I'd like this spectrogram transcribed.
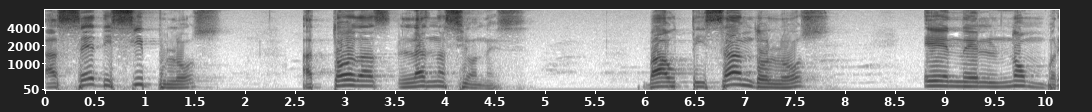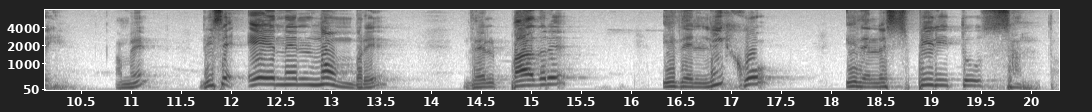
haced discípulos a todas las naciones, bautizándolos en el nombre. Amén. Dice en el nombre del Padre y del Hijo y del Espíritu Santo.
